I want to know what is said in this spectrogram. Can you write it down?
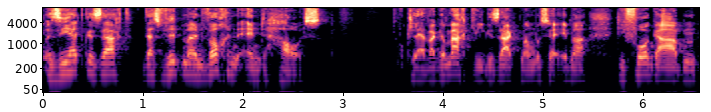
sie hat gesagt, das wird mein Wochenendhaus. Clever gemacht. Wie gesagt, man muss ja immer die Vorgaben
